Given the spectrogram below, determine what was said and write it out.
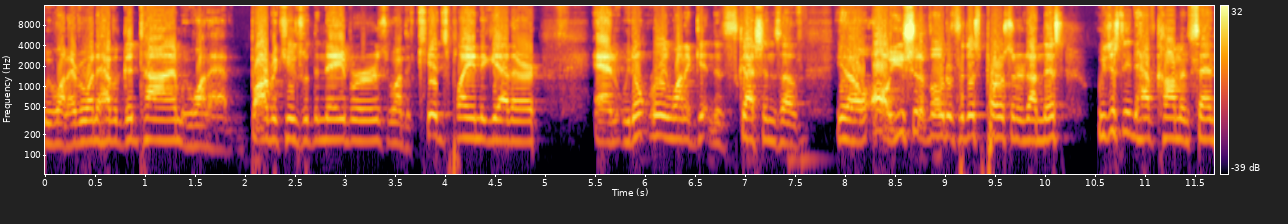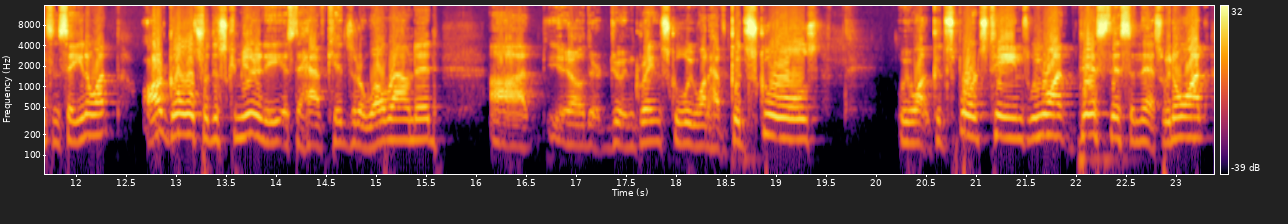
We want everyone to have a good time. We want to have barbecues with the neighbors. We want the kids playing together. And we don't really want to get into discussions of, you know, oh, you should have voted for this person or done this. We just need to have common sense and say, you know what? Our goals for this community is to have kids that are well rounded. Uh, you know, they're doing great in school. We want to have good schools we want good sports teams. We want this, this, and this. We don't want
